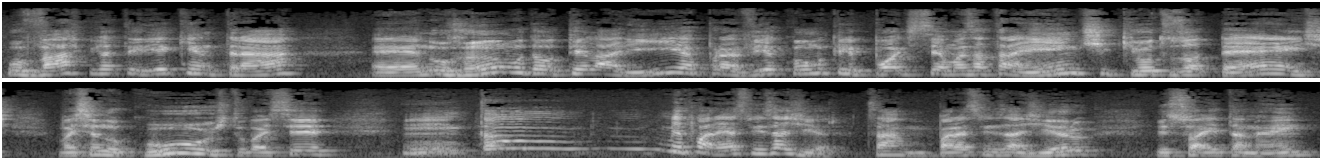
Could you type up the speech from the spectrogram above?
o Vasco já teria que entrar é, no ramo da hotelaria para ver como que ele pode ser mais atraente que outros hotéis, vai ser no custo, vai ser. Então, me parece um exagero, sabe? Me parece um exagero isso aí também.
